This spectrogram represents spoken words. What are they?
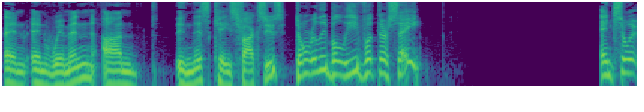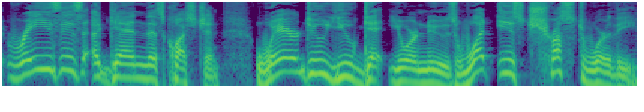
and and women on in this case Fox News don't really believe what they're saying. And so it raises again this question Where do you get your news? What is trustworthy?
